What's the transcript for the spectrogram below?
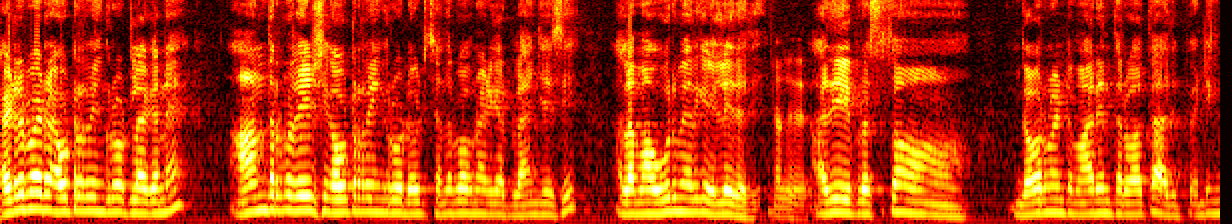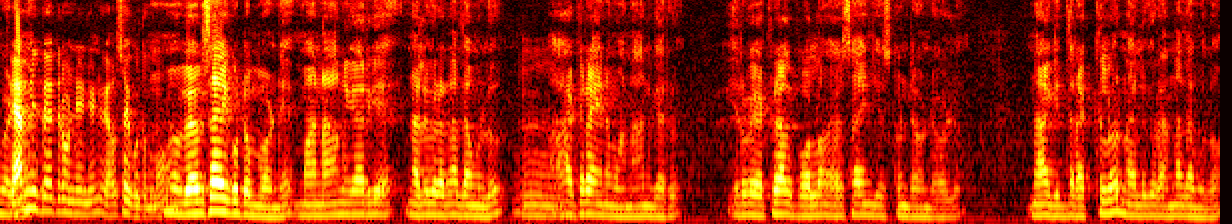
హైదరాబాద్ అవుటర్ రింగ్ రోడ్ లాగానే ఆంధ్రప్రదేశ్కి అవుటర్ రింగ్ రోడ్ ఒకటి చంద్రబాబు నాయుడు గారు ప్లాన్ చేసి అలా మా ఊరి మీదకి వెళ్ళేది అది. అదే. ప్రస్తుతం గవర్నమెంట్ మారిన తర్వాత అది పెండింగ్ పడి ఫ్యామిలీ బ్యాక్గ్రౌండ్ ఏంటండి? వ్యవసాయ కుటుంబం? వ్యవసాయ కుటుంబం అండి. మా నాన్నగారికి నలుగురు అన్నదమ్ములు. మ్మ్. ఆఖరి ఆయన మా నాన్నగారు. ఇరవై ఎకరాల పొలం వ్యవసాయం చేసుకుంటూ ఉండేవాళ్ళు. నాకు ఇద్దరు అక్కలు నలుగురు అన్నదమ్ములు.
